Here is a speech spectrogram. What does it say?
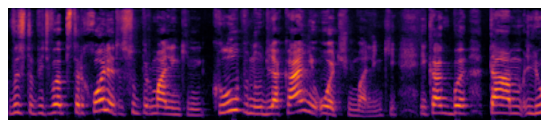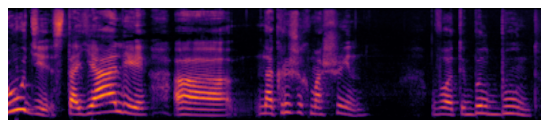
выступить в Вебстер-холле, это супер маленький клуб, ну для Кани очень маленький. И как бы там люди стояли э, на крышах машин, вот, и был бунт,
